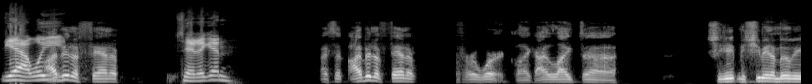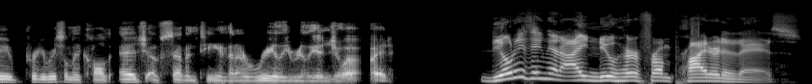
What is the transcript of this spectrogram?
Yeah, well, I've been a fan of. say it again. I said I've been a fan of her work. Like I liked. uh She did, she made a movie pretty recently called Edge of Seventeen that I really really enjoyed. The only thing that I knew her from prior to this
